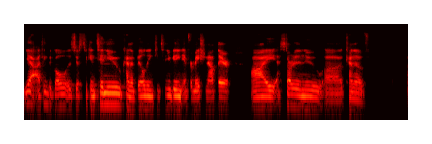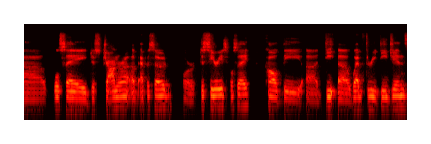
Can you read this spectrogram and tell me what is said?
yeah, I think the goal is just to continue kind of building, continue getting information out there. I started a new uh, kind of, uh, we'll say, just genre of episode or just series, we'll say, called the uh, D, uh, Web3 Degens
